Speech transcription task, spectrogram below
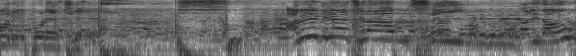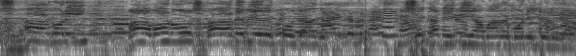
মনে পড়েছে। আমি গিয়েছিলাম সেই কালিদাও সাগরে, মা মনসা দেবীর পূজা সেখানে গিয়ে আমার মনে চলে গেল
